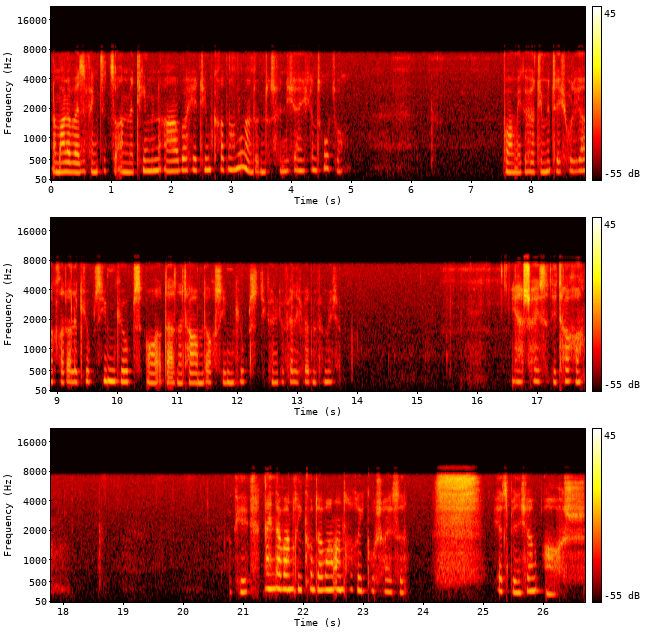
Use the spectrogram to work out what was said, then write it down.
Normalerweise fängt sie so an mit Teamen, aber hier teamt gerade noch niemand und das finde ich eigentlich ganz gut so. Boah, mir gehört die Mitte. Ich hole ja gerade alle Cubes. Sieben Cubes. Oh, da ist eine Tara mit auch sieben Cubes. Die können gefährlich werden für mich. Ja, scheiße, die Tara. Okay. Nein, da war ein Rico und da war ein anderer Rico. Scheiße. Jetzt bin ich am Arsch.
